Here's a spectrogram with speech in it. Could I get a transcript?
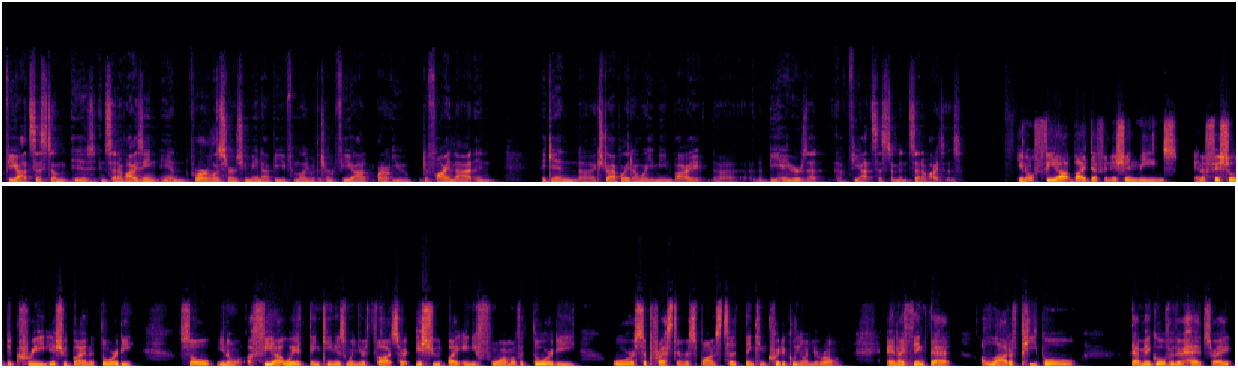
fiat system is incentivizing? And for our listeners who may not be familiar with the term fiat, why don't you define that and again uh, extrapolate on what you mean by uh, the behaviors that a fiat system incentivizes? you know, fiat by definition means an official decree issued by an authority. So, you know, a fiat way of thinking is when your thoughts are issued by any form of authority or suppressed in response to thinking critically on your own. And I think that a lot of people that may go over their heads, right?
